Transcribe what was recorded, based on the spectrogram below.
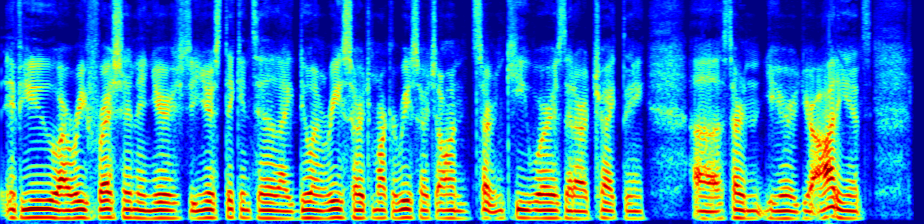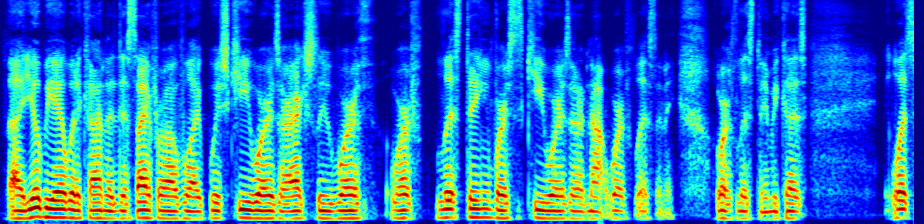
if you are refreshing and you're you're sticking to like doing research market research on certain keywords that are attracting uh certain your your audience uh, you'll be able to kind of decipher of like which keywords are actually worth worth listing versus keywords that are not worth listening worth listening because what's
